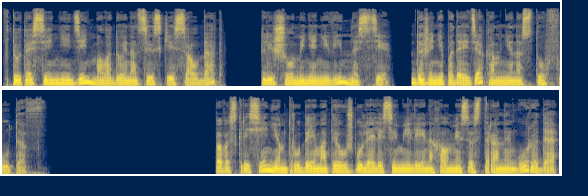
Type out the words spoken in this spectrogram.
В тот осенний день молодой нацистский солдат лишил меня невинности, даже не подойдя ко мне на сто футов. По воскресеньям Труда и Матеуш гуляли с Эмилией на холме со стороны города,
